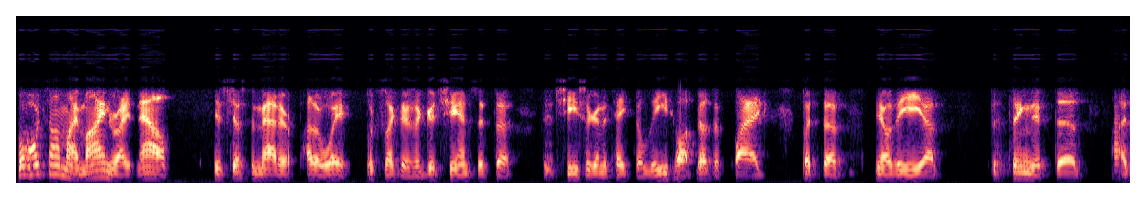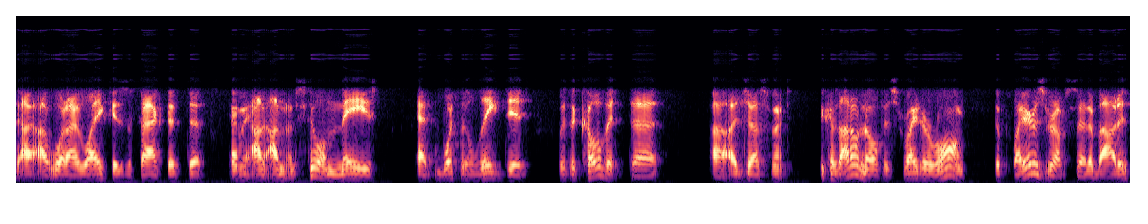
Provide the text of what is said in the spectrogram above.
Well, what's on my mind right now is just a matter, by the way, looks like there's a good chance that the, the Chiefs are going to take the lead. Well, does the flag, but the, you know, the, uh, the thing that uh, I, I, what I like is the fact that uh, I mean I'm, I'm still amazed at what the league did with the COVID uh, uh, adjustment because I don't know if it's right or wrong. The players are upset about it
